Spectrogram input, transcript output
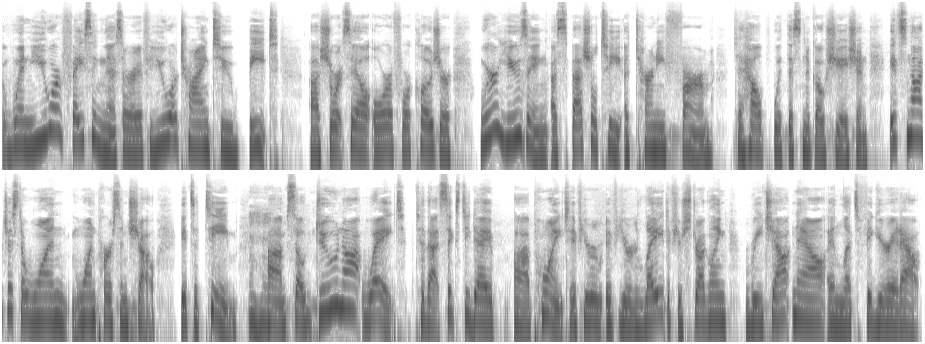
when you are facing this, or if you are trying to beat a short sale or a foreclosure, we're using a specialty attorney firm to help with this negotiation. It's not just a one one person show; it's a team. Um, so do not wait to that sixty day uh, point. If you're if you're late, if you're struggling, reach out now and let's figure it out.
